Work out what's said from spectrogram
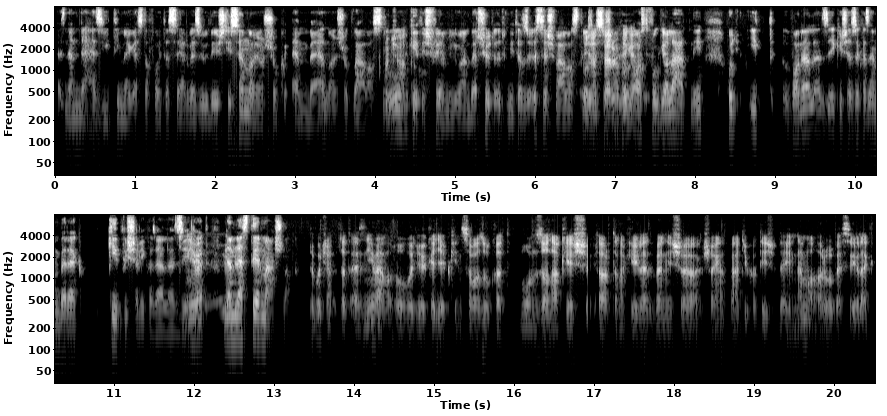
Ez nem nehezíti meg ezt a fajta szerveződést, hiszen nagyon sok ember, nagyon sok választó, Bocsánat. két és fél millió ember, sőt, öt, mint az összes választó, az összes azt fogja látni, hogy itt van ellenzék, és ezek az emberek képviselik az ellenzéket, Nyilván, nem lesz tér másnak. De bocsánat, tehát ez nyilvánvaló, hogy ők egyébként szavazókat vonzanak és tartanak életben, és a saját pártjukat is, de én nem arról beszélek,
